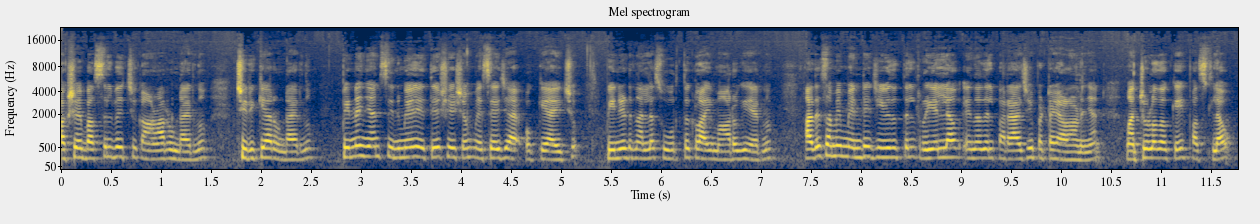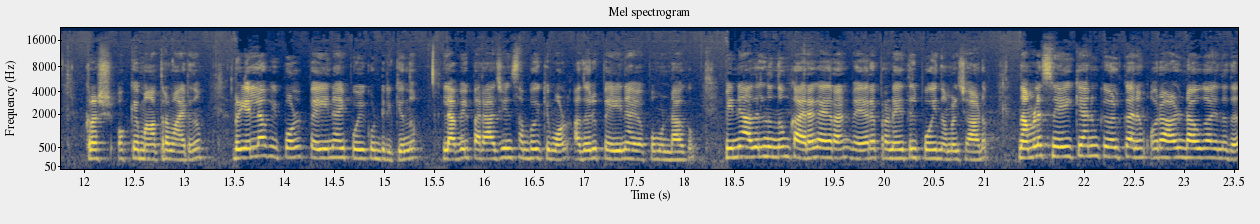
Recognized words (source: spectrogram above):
പക്ഷേ ബസ്സിൽ വെച്ച് കാണാറുണ്ടായിരുന്നു ചിരിക്കാറുണ്ടായിരുന്നു. പിന്നെ ഞാൻ സിനിമയിൽ എത്തിയ ശേഷം മെസ്സേജ് ഒക്കെ അയച്ചു. പിന്നീട് നല്ല സുഹൃത്തുക്കളായി മാറുകയായിരുന്നു. അതേസമയം എന്റെ ജീവിതത്തിൽ റിയൽ ലവ് എന്നതിൽ പരാജയപ്പെട്ടയാളാണ് ഞാൻ. മറ്റുള്ളതൊക്കെ ഫസ്റ്റ് ലവ് ക്രഷ് ഒക്കെ മാത്രമായിരുന്നു. റിയൽ ലവ് ഇപ്പോൾ പെയിനായി പോയിക്കൊണ്ടിരിക്കുന്നു. ലവിൽ പരാജയം സംഭവിക്കുമ്പോൾ അതൊരു പെയിനായി ഒപ്പം ഉണ്ടാകും. പിന്നെ അതിൽ നിന്നും കരകയറാൻ വേറെ പ്രണയത്തിൽ പോയി നമ്മൾ ചാടും. നമ്മളെ സ്നേഹിക്കാനും കേൾക്കാനും ഒരാളുണ്ടാവുക എന്നത്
